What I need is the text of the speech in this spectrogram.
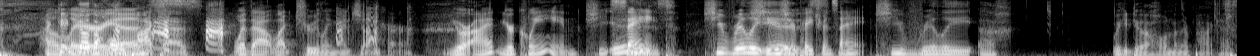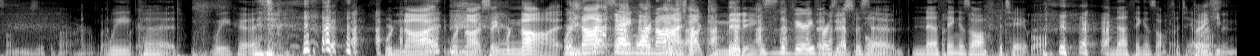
I couldn't go the whole podcast without like truly mentioning her. You're I your queen. She is Saint. She really she is. is your patron saint. She really. Ugh. We could do a whole nother podcast on music about her. But We whatever. could. We could. We're not. We're not saying we're not. We're not saying we're We're not. just not committing. This is the very first this point. episode. Nothing is off the table. Nothing is off the table. Thank you.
